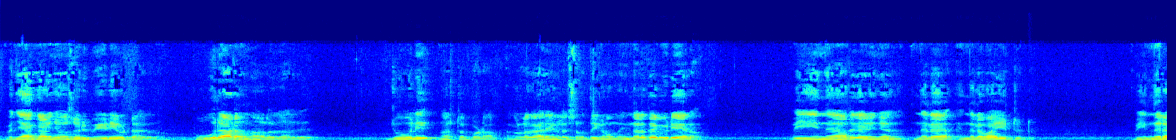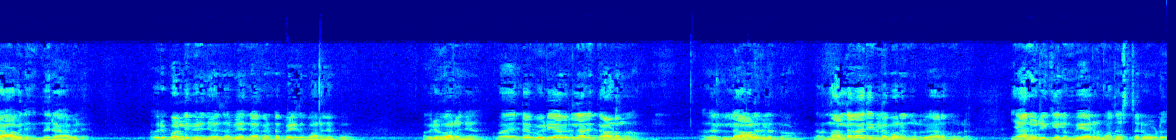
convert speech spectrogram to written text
അപ്പം ഞാൻ കഴിഞ്ഞ ദിവസം ഒരു വീഡിയോ ഇട്ടായിരുന്നു. പൂരാടുന്ന ആളുകാർ ജോലി നഷ്ടപ്പെടാം അങ്ങനെയുള്ള കാര്യങ്ങൾ ശ്രദ്ധിക്കണമെന്ന്. ഇന്നലത്തെ വീഡിയോ അല്ല അപ്പോൾ ഇന്ന് അത് കഴിഞ്ഞ് ഇന്നലെ ഇന്നലെ വൈകിട്ടിട്ട്. അപ്പോൾ ഇന്ന് രാവിലെ ഇന്ന് രാവിലെ. അവർ പള്ളി പിരിഞ്ഞ് വന്നപ്പോൾ എന്നെ കണ്ടപ്പോൾ ഇത് പറഞ്ഞപ്പോൾ അവർ പറഞ്ഞ് അപ്പോൾ എന്റെ വീഡിയോ അവരെല്ലാവരും കാണുന്നതാണ് അതെല്ലാ ആളുകളും കാണും. അങ്ങനെ നല്ല കാര്യങ്ങളെ പറയുന്നുള്ളൂ വേറെ ഒന്നുമില്ല ഞാനൊരിക്കലും വേറൊരു മതസ്ഥരോട്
